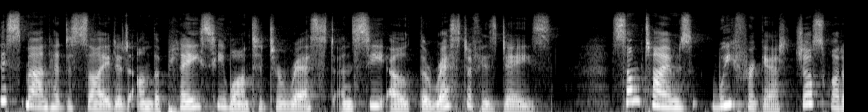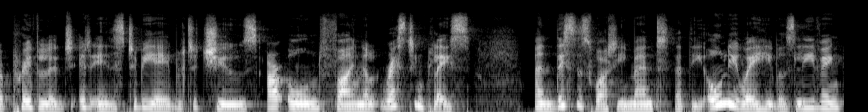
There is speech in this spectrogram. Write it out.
This man had decided on the place he wanted to rest and see out the rest of his days. Sometimes we forget just what a privilege it is to be able to choose our own final resting place. And this is what he meant that the only way he was leaving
